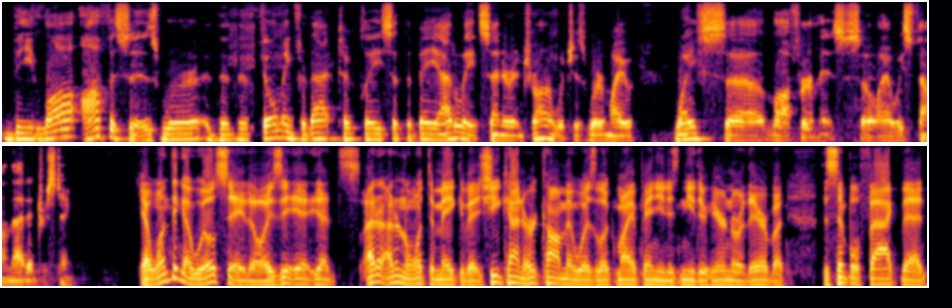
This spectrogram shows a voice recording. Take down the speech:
the law offices were the, the filming for that took place at the Bay Adelaide Center in Toronto, which is where my wife's uh, law firm is. So I always found that interesting. Yeah, one thing I will say though is it, it's I don't I don't know what to make of it. She kind of her comment was, "Look, my opinion is neither here nor there," but the simple fact that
